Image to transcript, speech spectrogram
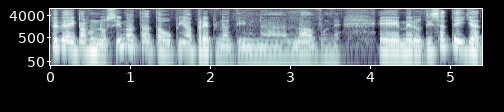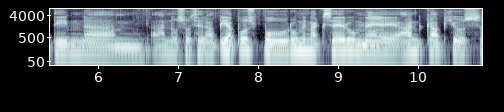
Βέβαια υπάρχουν νοσήματα τα οποία πρέπει να την λάβουν. Ε, με ρωτήσατε για την α, ανοσοθεραπεία, πώς μπορούμε να ξέρουμε ναι. αν κάποιος,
